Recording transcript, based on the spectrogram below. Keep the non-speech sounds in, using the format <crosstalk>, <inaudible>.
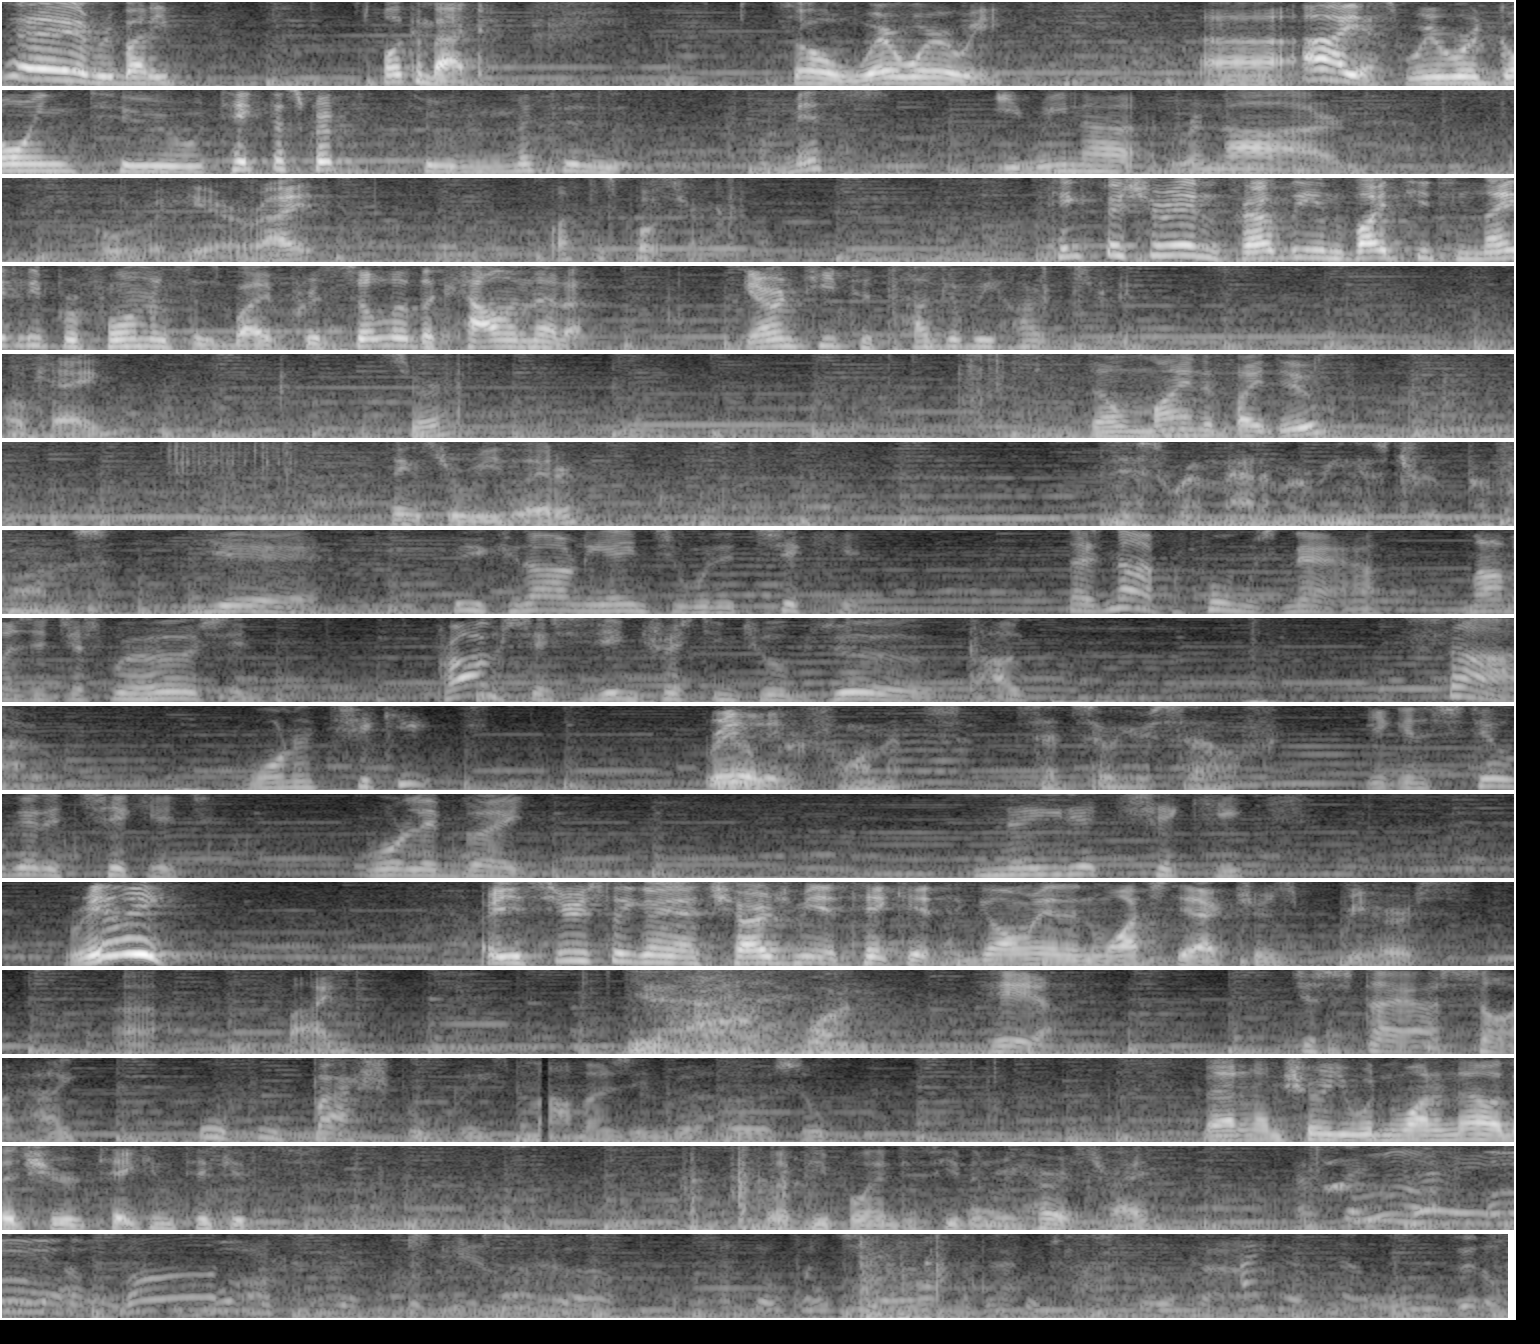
Hey everybody, welcome back. So where were we? Uh, ah yes, we were going to take the script to Mrs. Miss Irina Renarde over here, right? What's this poster? Kingfisher Inn proudly invites you to nightly performances by Priscilla the Callonetta, guaranteed to tug every heartstring. Okay, sir. Don't mind if I do. Things to read later. This where Madame Irina's troupe performs? Yeah, but you can only enter with a ticket. There's no performance now. Mummers are just rehearsing. Process is interesting to observe, though. So, want a ticket? Really? No performance. Said so yourself. You can still get a ticket. What'll it be? Need a ticket? Really? Are you seriously going to charge me a ticket to go in and watch the actors rehearse? Uh, fine. Yeah, one. Here. Just stay out of sight, eh? Awful bashful, these mummers in rehearsal. Ben, I'm sure you wouldn't want to know that you're taking tickets to let people in to see them rehearse, right? As they say, a bard must be a quick talker, and a witcher a quick stalker. I don't know.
